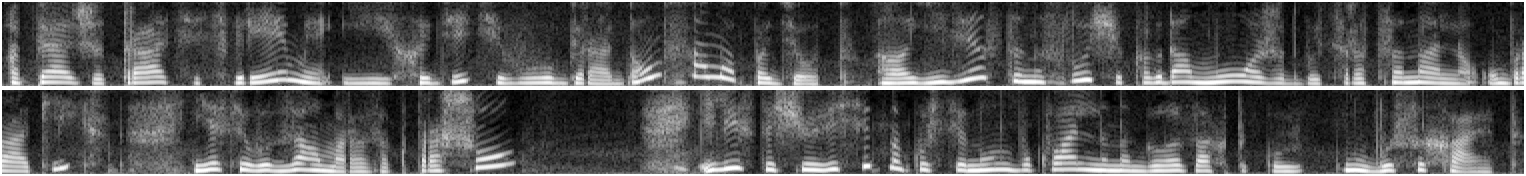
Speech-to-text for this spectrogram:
опять же, тратить время и ходить его убирать. Да он сам опадет. А единственный случай, когда может быть рационально убрать лист, если вот заморозок прошел, и лист еще висит на кусте, но он буквально на глазах такой ну, высыхает.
